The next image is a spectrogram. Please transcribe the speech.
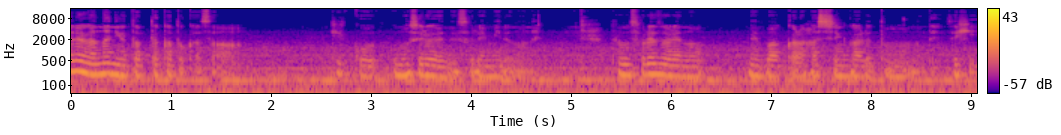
誰が何歌ったかとかさ結構面白いよねそれ見るのね。多分それぞれのメンバーから発信があると思うのでぜひ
